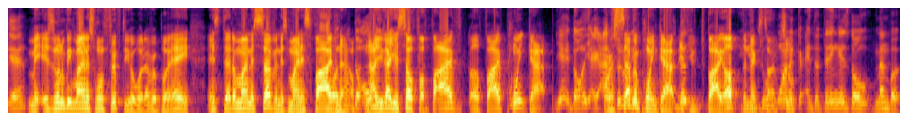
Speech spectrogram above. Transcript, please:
yeah. Ma- It's gonna be minus one fifty or whatever. But hey, instead of minus seven, it's minus five Well, now. Now you got yourself a five a five point gap Yeah, don't, yeah or a seven point gap The- if you buy up the next time wanna, too. And the thing is, though, remember,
